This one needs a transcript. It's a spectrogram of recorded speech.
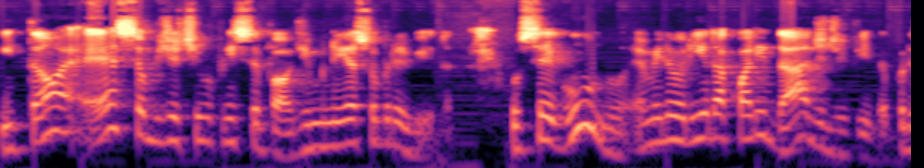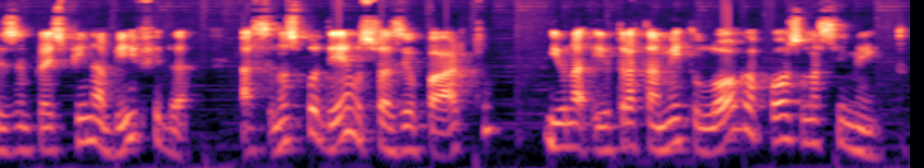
Então, esse é o objetivo principal, diminuir a sobrevida. O segundo é a melhoria da qualidade de vida. Por exemplo, a espina bífida, Assim, nós podemos fazer o parto e o, e o, tratamento logo após o nascimento,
